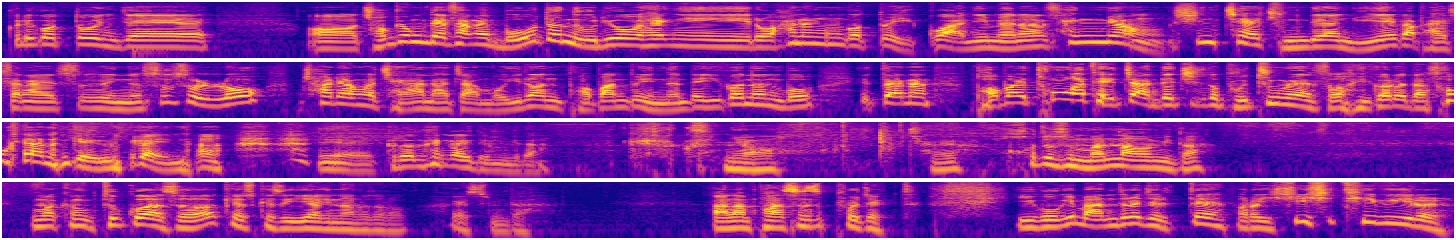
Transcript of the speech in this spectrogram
그리고 또 이제 어, 적용 대상을 모든 의료 행위로 하는 것도 있고 아니면은 생명, 신체 중대한 위해가 발생할 수 있는 수술로 촬영을 제한하자 뭐 이런 법안도 있는데 이거는 뭐 일단은 법안이 통과될지 안 될지도 불투명해서 이거를 다 소개하는 게 의미가 있나 예 그런 생각이 듭니다. 그렇군요. 참 헛웃음만 나옵니다. 음악 한 곡 듣고 와서 계속해서 이야기 나누도록 하겠습니다. 알란 파슨스 프로젝트. 이 곡이 만들어질 때 바로 이 CCTV를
